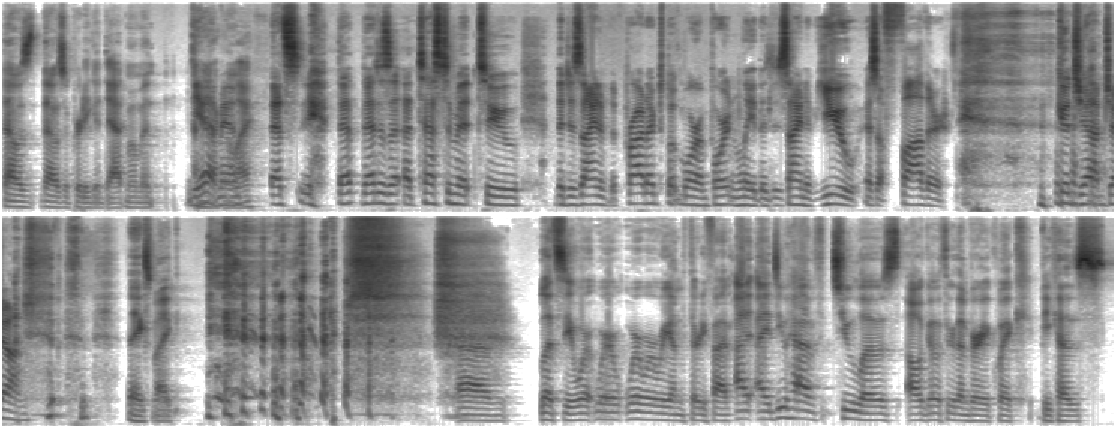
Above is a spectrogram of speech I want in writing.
that was that was a pretty good dad moment. I'm yeah, man, that's that that is a, a, testament to the design of the product, but more importantly, the design of you as a father. Good job, John. Thanks, Mike. um, let's see where, where where were we on the 35 I, I do have two lows i'll go through them very quick because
